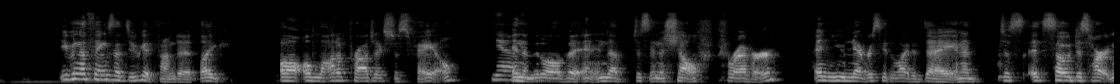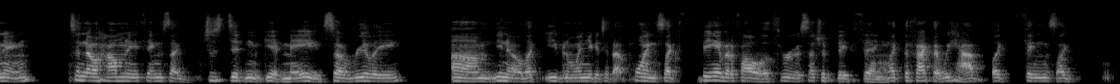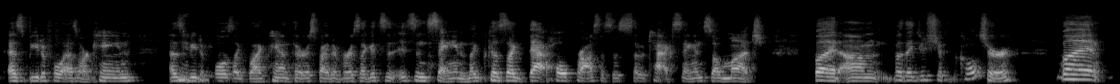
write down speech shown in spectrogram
even the things that do get funded like a, a lot of projects just fail yeah. in the middle of it and end up just in a shelf forever. And you never see the light of day. And it just it's so disheartening to know how many things like just didn't get made. So really um you know like even when you get to that point it's like being able to follow through is such a big thing. Like the fact that we have like things like as beautiful as arcane as mm-hmm. beautiful as like black panther spider verse like it's it's insane. Like because like that whole process is so taxing and so much. But um but they do shift the culture but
